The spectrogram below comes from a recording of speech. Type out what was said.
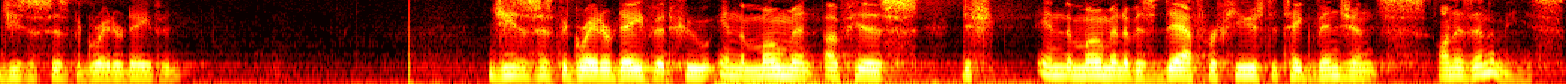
Jesus is the greater David. Jesus is the greater David who, in the moment of his, in the moment of his death, refused to take vengeance on his enemies.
